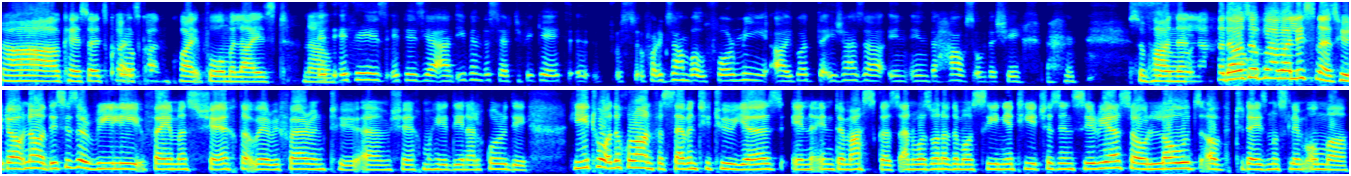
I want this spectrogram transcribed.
Ah, okay. So it's quite so, it's gotten quite formalized now. It, it is, it is, yeah. And even the certificate, uh, for example, for me, I got the ijaza in in the house of the sheikh. Subhanallah. So, for those of our listeners who don't know, this is a really famous sheikh that we're referring to, um, Sheikh Muhyiddin al Kurdi. He taught the Quran for 72 years in, in Damascus and was one of the most senior teachers in Syria. So loads of today's Muslim Ummah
